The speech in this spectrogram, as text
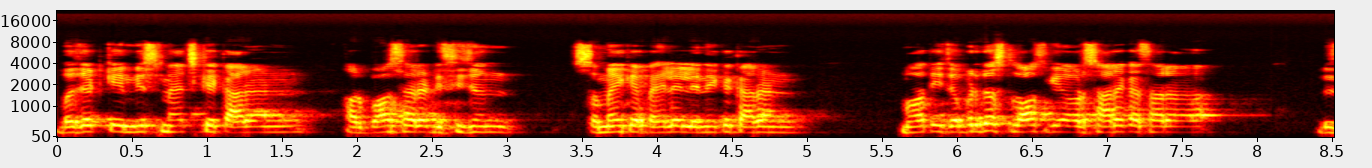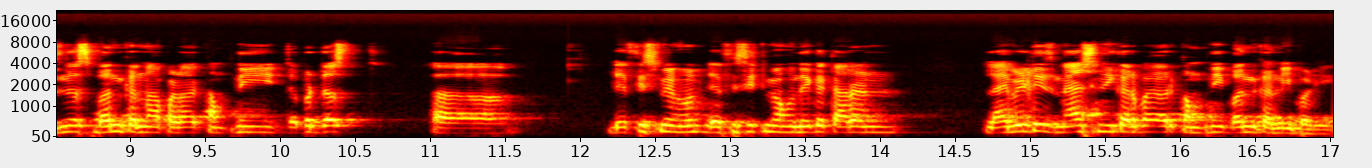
बजट के मिसमैच के कारण और बहुत सारे डिसीज़न समय के पहले लेने के कारण बहुत ही ज़बरदस्त लॉस गया और सारे का सारा बिज़नेस बंद करना पड़ा। कंपनी ज़बरदस्त डेफिस में डेफिसिट में होने के कारण लाइबिलिटीज मैच नहीं कर पाए और कंपनी बंद करनी पड़ी।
